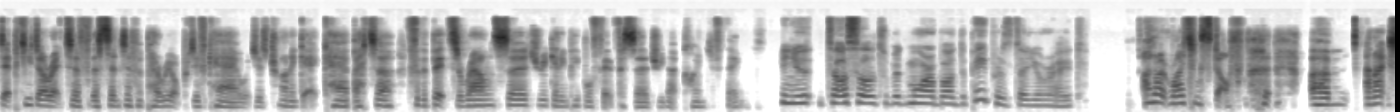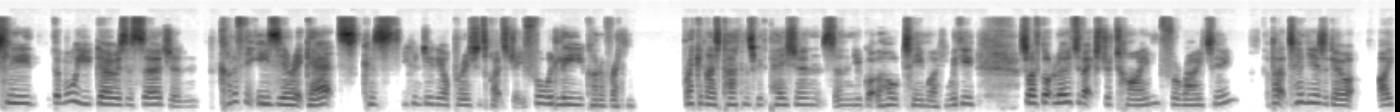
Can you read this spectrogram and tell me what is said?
deputy director for the Centre for Perioperative Care, which is trying to get care better for the bits around surgery, getting people fit for surgery, that kind of thing. Can you tell us a little bit more about the papers that you write? I like writing stuff. um, and actually, the more you go as a surgeon, kind of the easier it gets because you can do the operations quite straightforwardly. You kind of recognize patterns with patients and you've got the whole team working with you. So I've got loads of extra time for writing. About 10 years ago, I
